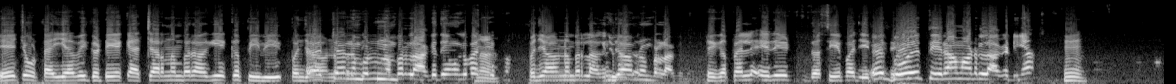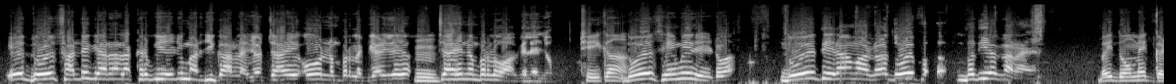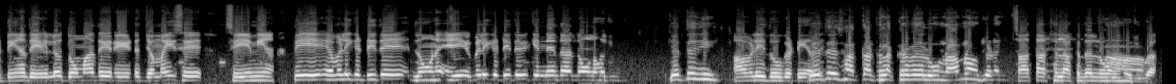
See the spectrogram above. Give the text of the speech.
ਇਹ ਝੋਟਾ ਹੀ ਆ ਵੀ ਗੱਡੀ ਇੱਕ ਐਚਆਰ ਨੰਬਰ ਆ ਗਈ ਇੱਕ ਪੀਵੀ ਪੰਜਾਬ ਐਚਆਰ ਨੰਬਰ ਨੂੰ ਨੰਬਰ ਲਾ ਕੇ ਦੇਵਾਂਗੇ ਭਾਜੀ ਆਪਾਂ। ਪੰਜਾਬ ਨੰਬਰ ਲੱਗ ਜੂ ਪੰਜਾਬ ਨੰਬਰ ਲਾ ਕੇ। ਠੀਕ ਆ ਪਹਿਲੇ ਇਹਦੇ ਦੱਸੀਏ ਭਾਜੀ ਇਹ ਦੋਏ 13 ਮਾਡਲ ਆ ਗੱਡੀਆਂ। ਹੂੰ। ਇਹ ਦੋਏ 11.5 ਲੱਖ ਰੁਪਏ ਜਿਹੜੀ ਮਰਜ਼ੀ ਕਾਰ ਲੈ ਜਾਓ ਚਾਹੇ ਉਹ ਨੰਬਰ ਲੱਗੇ ਵਾਲੀ ਲੈ ਜਾਓ। ਚਾਹੇ ਨੰਬਰ ਲਵਾ ਕੇ ਲੈ ਜਾਓ। ਠੀਕ ਆ। ਦੋਏ ਸੇਮ ਹੀ ਰੇਟ ਵਾ। ਦੋਏ 13 ਮਾਡਲ ਦੋਏ ਵਧੀਆ ਕਾਰਾਂ ਆ ਬਈ ਦੋਵੇਂ ਗੱਡੀਆਂ ਦੇਖ ਲਓ ਦੋਵਾਂ ਦੇ ਰੇਟ ਜਮਾ ਹੀ ਸੇ ਸੇਮ ਹੀ ਆ। ਤੇ ਇਹ ਵਾਲੀ ਗੱਡੀ ਤੇ ਲੋਨ ਇਹ ਵਾਲੀ ਗੱਡੀ ਤੇ ਵੀ ਕਿੰਨੇ ਦਾ ਲੋਨ ਹੋ ਜੂ? ਕਿਤੇ ਜੀ? ਆ ਵਾਲੀ ਦੋ ਗੱਡੀਆਂ ਇਹ ਤੇ। 7-8 ਲੱਖ ਰੁਪਏ ਦਾ ਲੋਨ ਆਰਾਮ ਨਾਲ ਹੋ ਜਾਣਾ ਜੀ। 7-8 ਲੱਖ ਦਾ ਲੋਨ ਹੋ ਜੂਗਾ।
